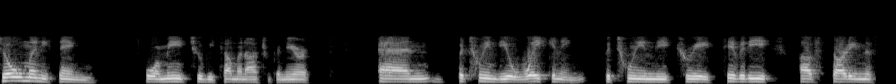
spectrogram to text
so many things for me to become an entrepreneur. And between the awakening, between the creativity of starting this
